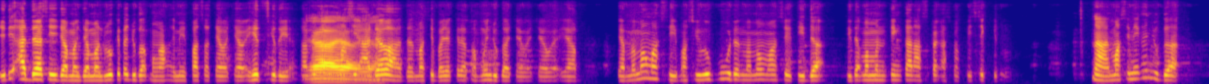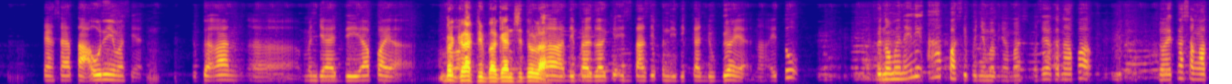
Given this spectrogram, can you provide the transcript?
Jadi ada sih zaman-zaman dulu kita juga mengalami fase cewek-cewek hits gitu ya. Tapi Ya, kan ya, masih ya. ada lah dan masih banyak kita temuin juga cewek-cewek yang yang memang masih masih lugu dan memang masih tidak tidak mementingkan aspek-aspek fisik gitu. Nah, Mas ini kan juga yang saya tahu nih Mas ya. Juga kan eh, menjadi apa ya? Bergerak di bagian situlah. Ah, di berbagai instansi pendidikan juga ya. Nah, itu fenomena ini apa sih penyebabnya Mas? Maksudnya kenapa mereka sangat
